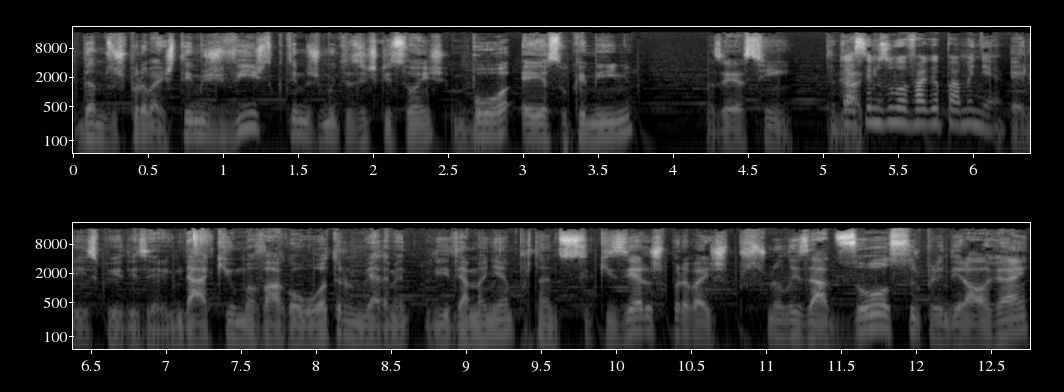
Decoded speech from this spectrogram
damos os parabéns. Temos visto que temos muitas inscrições, boa, é esse o caminho, mas é assim. Por acaso temos uma vaga para amanhã. Era isso que eu ia dizer. Ainda há aqui uma vaga ou outra, nomeadamente no dia de amanhã. Portanto, se quiser os parabéns personalizados ou surpreender alguém,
